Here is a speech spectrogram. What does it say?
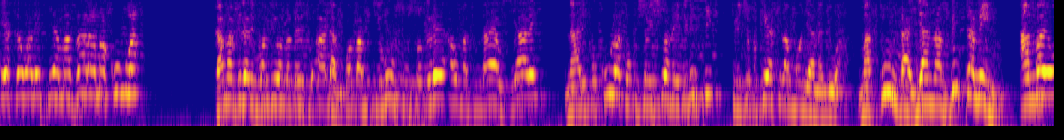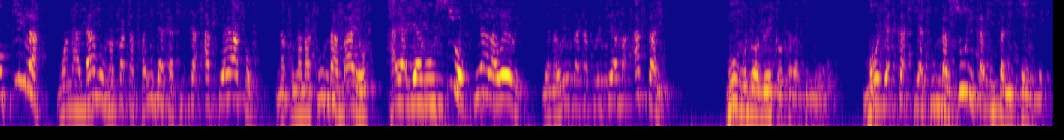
yakawaletea madhara makubwa. Kama vile alivyoambiwa baba yetu Adam kwamba mti huu usiusogelee au matunda haya usiale, na alipokula kwa kushawishiwa na Ibilisi, kilichotokea kila mmoja anajua. Matunda yana vitamini ambayo kila mwanadamu unapata faida katika afya yako, na kuna matunda ambayo hayajaruhusiwa ukiala wewe, yanaweza yakakuletea maathari. Mungu ndo ameweka utaratibu huo. Moja kati ya tunda zuri kabisa ni tende.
